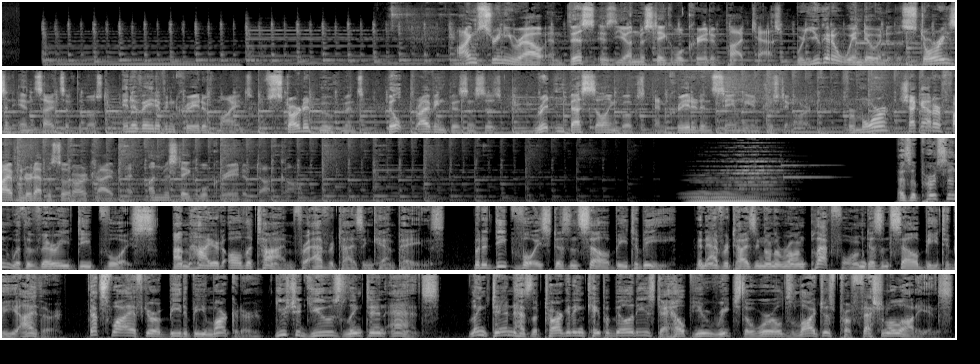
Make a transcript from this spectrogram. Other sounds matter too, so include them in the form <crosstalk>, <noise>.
I'm Srini Rao, and this is the Unmistakable Creative Podcast, where you get a window into the stories and insights of the most innovative and creative minds who've started movements, built thriving businesses, written best selling books, and created insanely interesting art. For more, check out our 500 episode archive at unmistakablecreative.com. As a person with a very deep voice, I'm hired all the time for advertising campaigns. But a deep voice doesn't sell B2B, and advertising on the wrong platform doesn't sell B2B either. That's why, if you're a B2B marketer, you should use LinkedIn ads. LinkedIn has the targeting capabilities to help you reach the world's largest professional audience.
